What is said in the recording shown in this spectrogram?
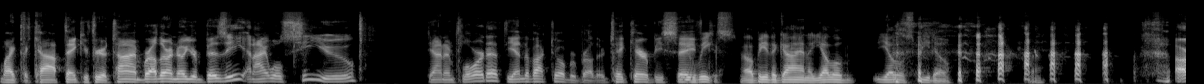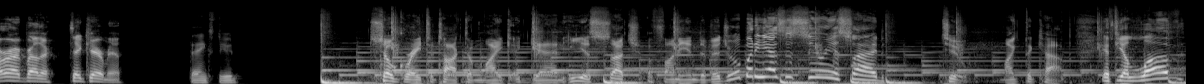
Mike the Cop, thank you for your time, brother. I know you're busy, and I will see you down in Florida at the end of October, brother. Take care, be safe. weeks. I'll be the guy in a yellow yellow speedo. All right, brother. Take care, man. Thanks, dude. So great to talk to Mike again. He is such a funny individual, but he has a serious side too. Mike the Cop. If you love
